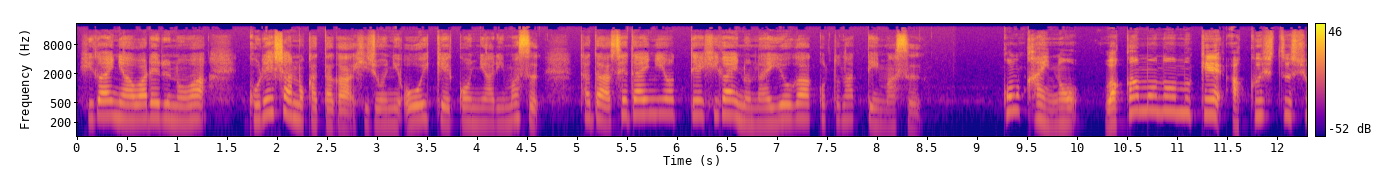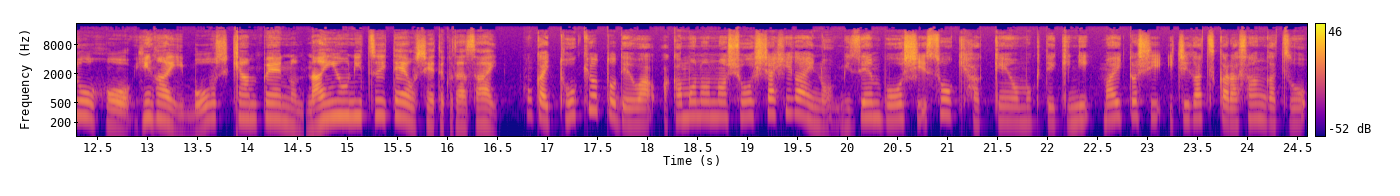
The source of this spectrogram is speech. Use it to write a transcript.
被害に遭われるのは高齢者の方が非常に多い傾向にあります。ただ世代によって被害の内容が異なっています。今回の若者向け悪質商法被害防止キャンペーンの内容について教えてください今回東京都では若者の消費者被害の未然防止早期発見を目的に毎年1月から3月を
